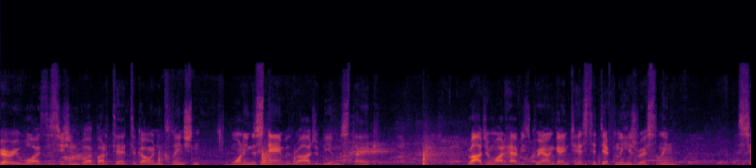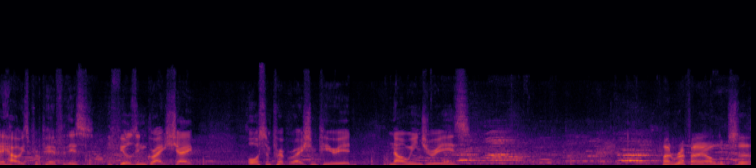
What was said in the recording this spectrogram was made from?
Very wise decision by Berthet to go in and clinch. Wanting to stand with Raja be a mistake. Raja might have his ground game tested, definitely his wrestling. See how he's prepared for this. He feels in great shape, awesome preparation period, no injuries. Mate, Raphael looks uh,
